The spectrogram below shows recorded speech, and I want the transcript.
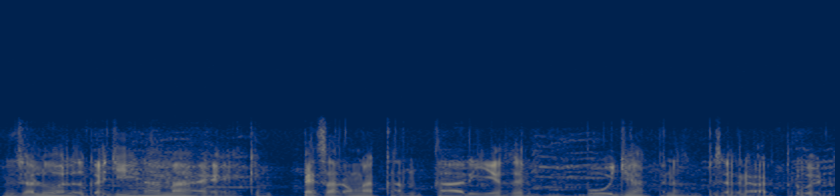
Un saludo a las gallinas, mae, que empezaron a cantar y a hacer bulla apenas empecé a grabar, pero bueno.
